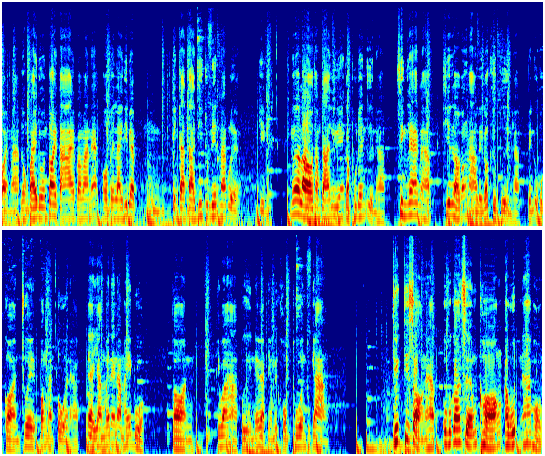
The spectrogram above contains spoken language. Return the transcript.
บ่อยมาก ลงไปโดนต้อยตายประมาณนี้โอเป็นอะไรที่แบบเป็นการตายที่ทุเรศมากเลยจริงเมื่อเราทำการหลีกเลี่ยงกับผู้เล่นอื่นนะครับ สิ่งแรกนะครับ ที่เราต้องหาเลยก็คือปืนครับ เป็นอุปกรณ์ช่วยป้องกันตัวนะครับ แต่ยังไม่แนะนำให้บวกตอน ที่ว่าหาปืนได้แบบยังไม่ครบถ้วนทุกอย่างทริคที่2นะครับอุปกรณ์เสริมของอาวุธนะครับผม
